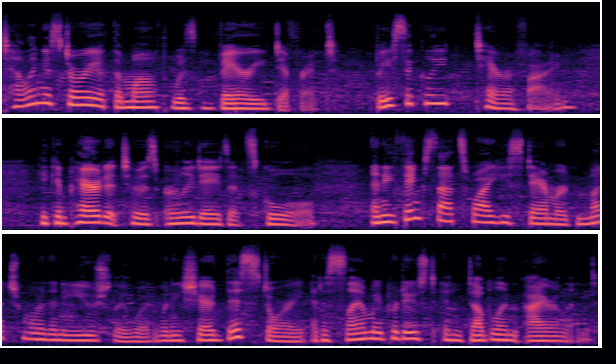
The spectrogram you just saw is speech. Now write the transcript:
telling a story at the Moth was very different, basically terrifying. He compared it to his early days at school, and he thinks that's why he stammered much more than he usually would when he shared this story at a slam we produced in Dublin, Ireland.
